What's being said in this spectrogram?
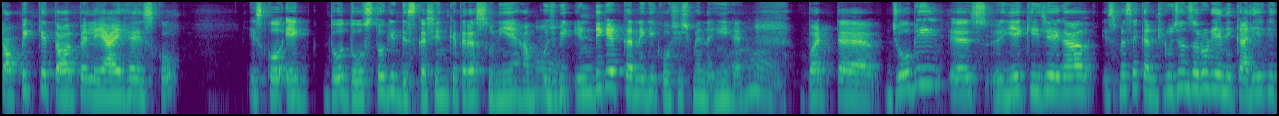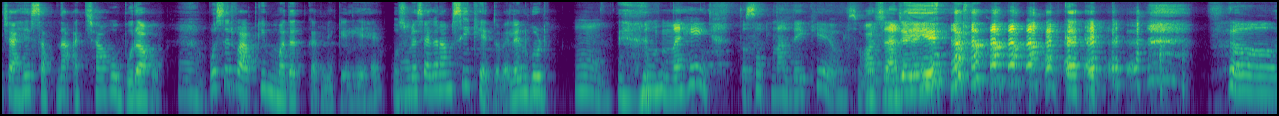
टॉपिक के तौर पे ले आए हैं इसको। इसको एक दो दोस्तों की डिस्कशन की तरह सुनिए। हम कुछ भी इंडिकेट करने की कोशिश में नहीं है। बट जो भी अ, ये कीजिएगा इसमें से कंक्लूजन ज़रूर ये निकालिए कि चाहे सपना अच्छा हो बुरा हो वो सिर्फ़ आपकी मदद करने के लिए है। उसमें से अगर हम सीखे तो वेल एंड गुड नहीं तो सपना देखिए और और सो जाइए। तो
